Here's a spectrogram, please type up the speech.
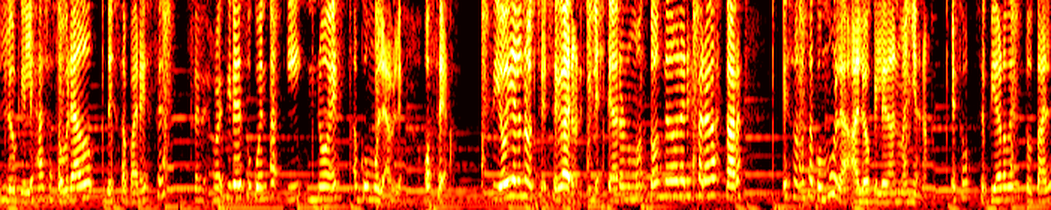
lo que les haya sobrado desaparece, se les retira de su cuenta y no es acumulable. O sea, si hoy a la noche llegaron y les quedaron un montón de dólares para gastar, eso no se acumula a lo que le dan mañana. Eso se pierde total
